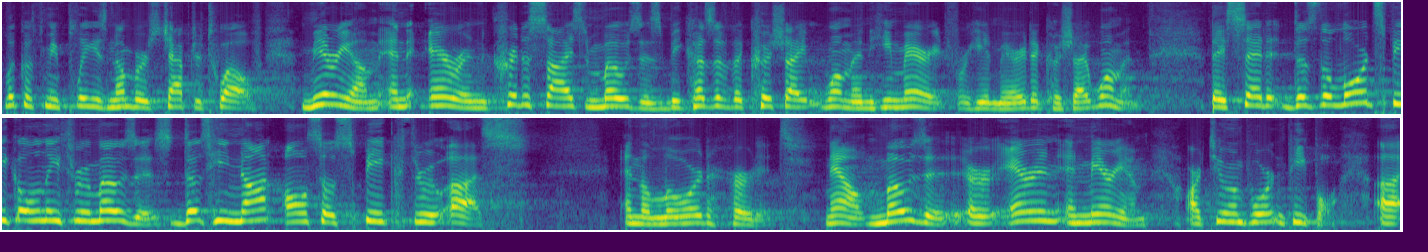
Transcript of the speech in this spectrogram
Look with me, please, Numbers chapter 12. Miriam and Aaron criticized Moses because of the Cushite woman he married, for he had married a Cushite woman. They said, Does the Lord speak only through Moses? Does he not also speak through us? and the Lord heard it. Now, Moses, or Aaron and Miriam are two important people. Uh,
